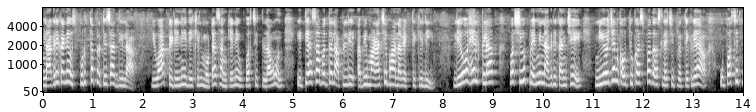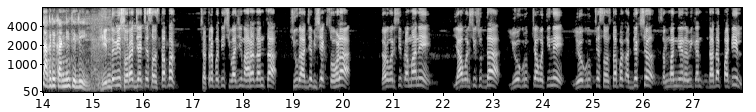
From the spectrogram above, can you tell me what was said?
नागरिकांनी उत्स्फूर्त प्रतिसाद दिला. युवा पिढीने देखील मोठ्या संख्येने उपस्थित लावून इतिहासाबद्दल आपली अभिमानाची भावना व्यक्त केली. लिओ हेल्थ क्लब व शिवप्रेमी नागरिकांचे नियोजन कौतुकास्पद असल्याची प्रतिक्रिया उपस्थित नागरिकांनी दिली. हिंदवी स्वराज्याचे संस्थापक छत्रपती शिवाजी महाराजांचा शिवराज्याभिषेक सोहळा दरवर्षीप्रमाणे यावर्षी सुद्धा लिओ ग्रुपच्या वतीने लिओ ग्रुपचे संस्थापक अध्यक्ष सन्मान्य रविकांत दादा पाटील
